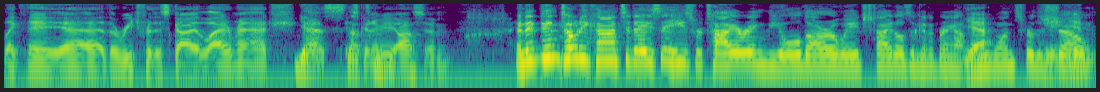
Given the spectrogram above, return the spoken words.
Like the uh, the reach for the sky ladder match. Yes, It's going to be awesome. And then didn't Tony Khan today say he's retiring the old ROH titles and going to bring out Yeah. new ones for the He- he show? had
